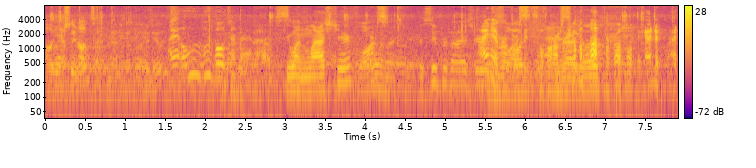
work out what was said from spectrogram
Oh, yeah, Actually, no. votes on it. I, who, who votes on that? You won last year? Florence? The supervisor. I never voted for him. Come on, bro. Like, I never,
